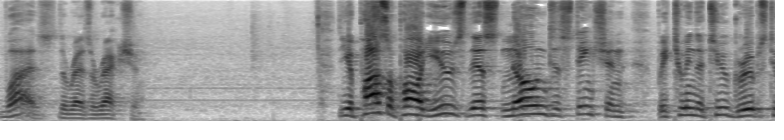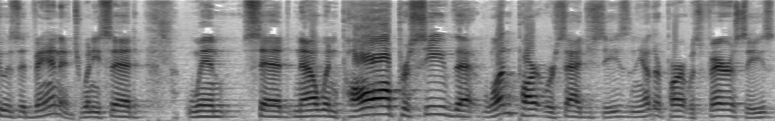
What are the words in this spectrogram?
was the resurrection. The Apostle Paul used this known distinction between the two groups to his advantage when he said, when said, Now when Paul perceived that one part were Sadducees and the other part was Pharisees,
